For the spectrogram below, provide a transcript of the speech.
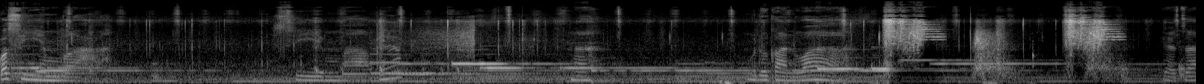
ก็ซีมบาซีมบาแป๊บมามาดูกันว่าอยากจะ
